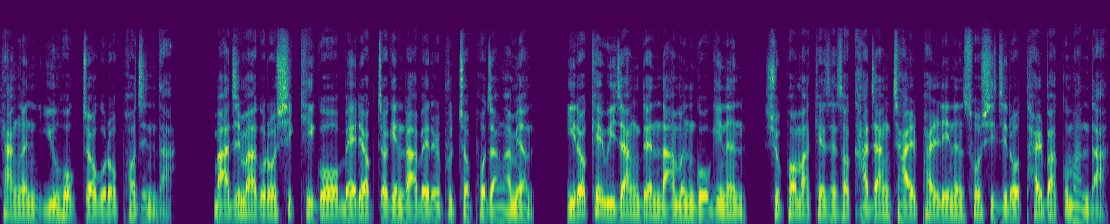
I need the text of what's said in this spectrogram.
향은 유혹적으로 퍼진다. 마지막으로 식히고 매력적인 라벨을 붙여 포장하면 이렇게 위장된 남은 고기는 슈퍼마켓에서 가장 잘 팔리는 소시지로 탈바꿈한다.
